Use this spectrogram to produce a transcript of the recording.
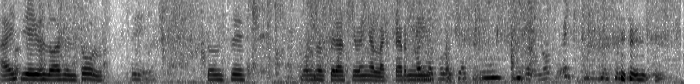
ahí sí ellos lo hacen solo. Sí. Entonces, vamos a esperar que venga la carne.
